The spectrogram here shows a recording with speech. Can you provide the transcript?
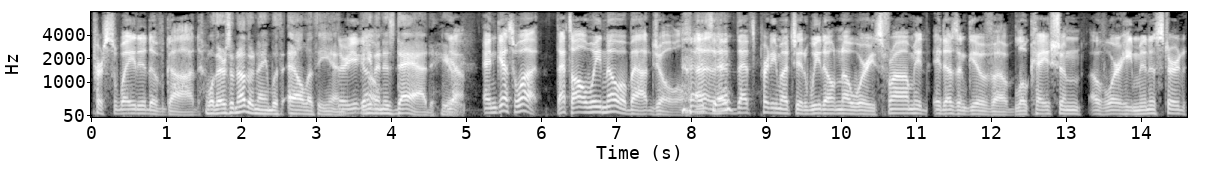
persuaded of God. Well, there's another name with L at the end. There you go. Even his dad here. Yeah. And guess what? That's all we know about Joel. that's, it? that's pretty much it. We don't know where he's from. It, it doesn't give a location of where he ministered.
